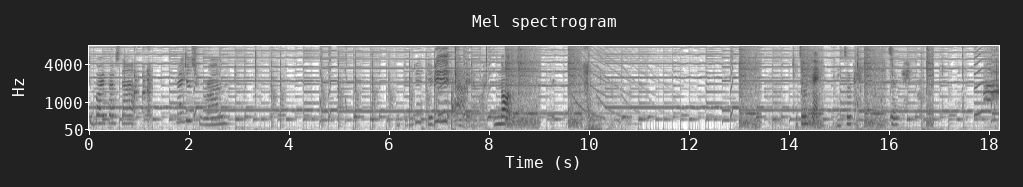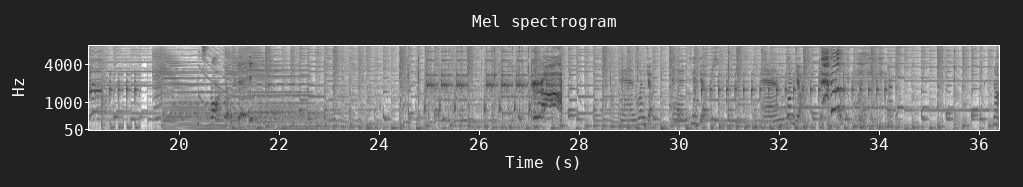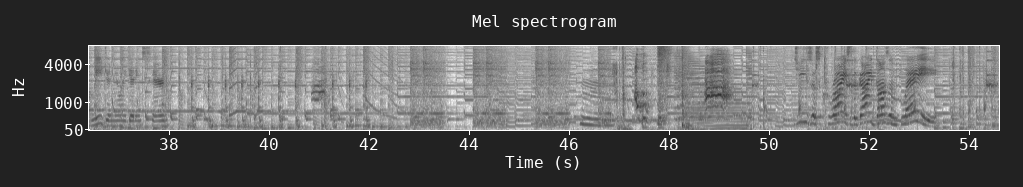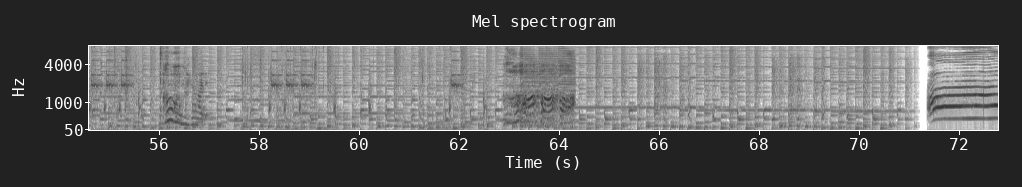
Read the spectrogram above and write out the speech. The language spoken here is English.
to bypass that? Can I just run? Okay, never mind. Not. It's okay. It's okay. It's okay. It's not okay. one jump. And two jumps. And one jump. Not me genuinely getting scared. Hmm. Ah! Jesus Christ, the guy doesn't play! 好好好。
